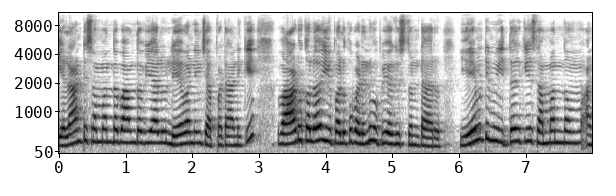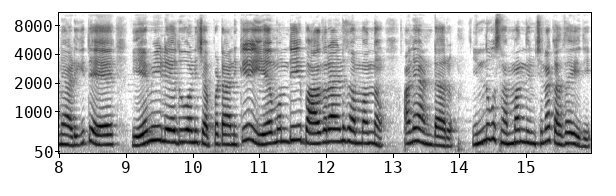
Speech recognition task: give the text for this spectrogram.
ఎలాంటి సంబంధ బాంధవ్యాలు లేవని చెప్పటానికి వాడుకలో ఈ పలుకుబడిని ఉపయోగిస్తుంటారు. ఏమిటి మీ ఇద్దరికి సంబంధం అని అడిగితే ఏమీ లేదు అని చెప్పటానికి ఏముంది బాదరాయణ సంబంధం? అని అంటారు. ఇందుకు సంబంధించిన కథ ఇది.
